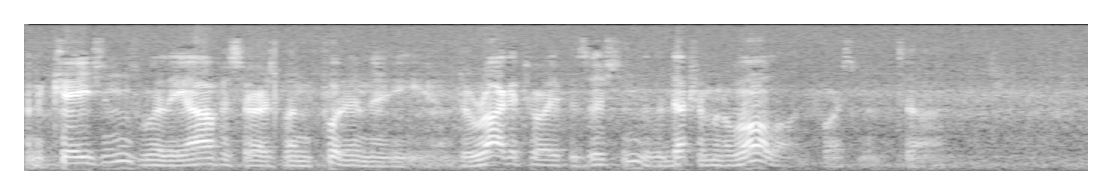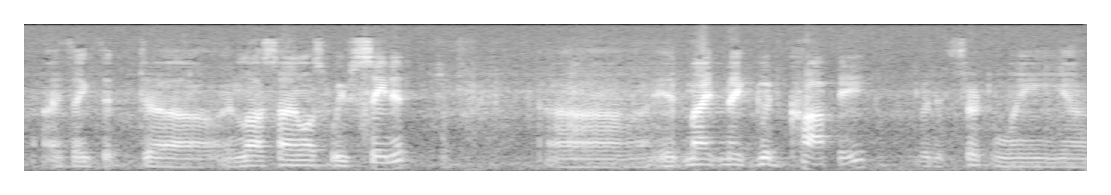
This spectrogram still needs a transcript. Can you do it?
on occasions where the officer has been put in a derogatory position to the detriment of all law enforcement. Uh, I think that uh, in Los Angeles we've seen it. Uh, it might make good copy, but it certainly uh,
